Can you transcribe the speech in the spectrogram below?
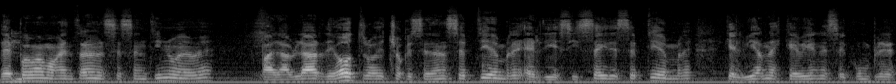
Después vamos a entrar en el 69 para hablar de otro hecho que se da en septiembre, el 16 de septiembre, que el viernes que viene se cumple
